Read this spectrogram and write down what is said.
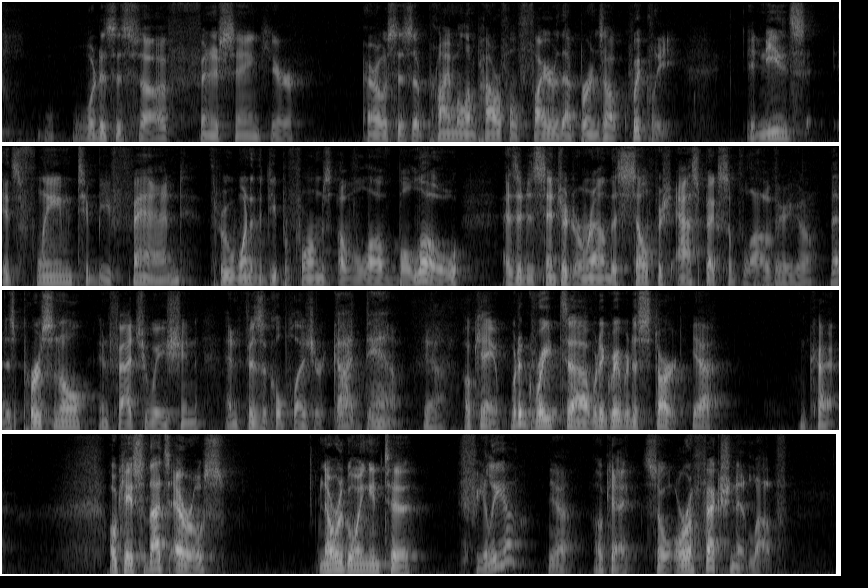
What is this uh, finish saying here? Eros is a primal and powerful fire that burns out quickly. It needs its flame to be fanned through one of the deeper forms of love below, as it is centered around the selfish aspects of love. There you go. That is personal infatuation and physical pleasure. God damn. Yeah. Okay, what a great uh, what a great way to start. Yeah. Okay. Okay, so that's eros. Now we're going into philia. Yeah. Okay, so or affectionate love.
